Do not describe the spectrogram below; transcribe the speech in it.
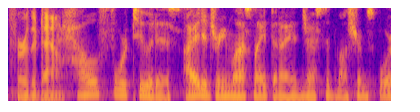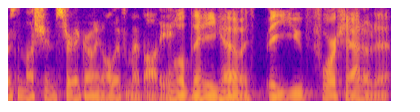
further down. How fortuitous. I had a dream last night that I ingested mushroom spores and mushrooms started growing all over my body. Well, there you go. It's it, you foreshadowed it.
